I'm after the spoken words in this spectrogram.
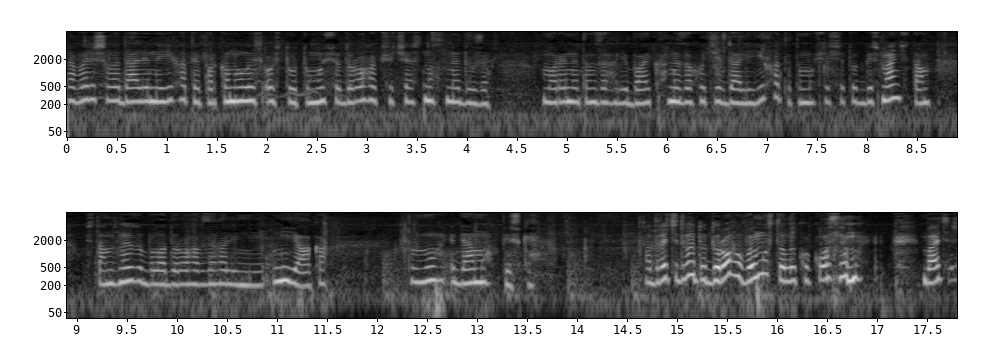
Та вирішили далі не їхати, парканулись ось тут, тому що дорога, якщо чесно, не дуже. Марини там взагалі байк не захотів далі їхати, тому що ще тут більш-менш там, ось там знизу була дорога взагалі ні- ніяка. Тому йдемо пішки. А до речі, диви, тут дорогу вимустили кокосами. Бачиш?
